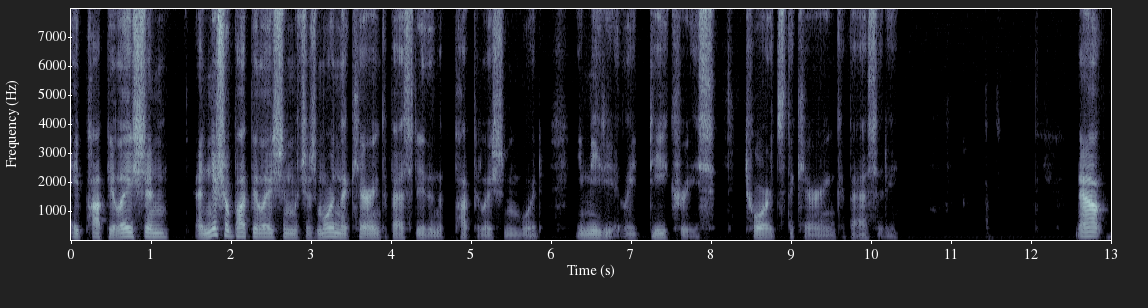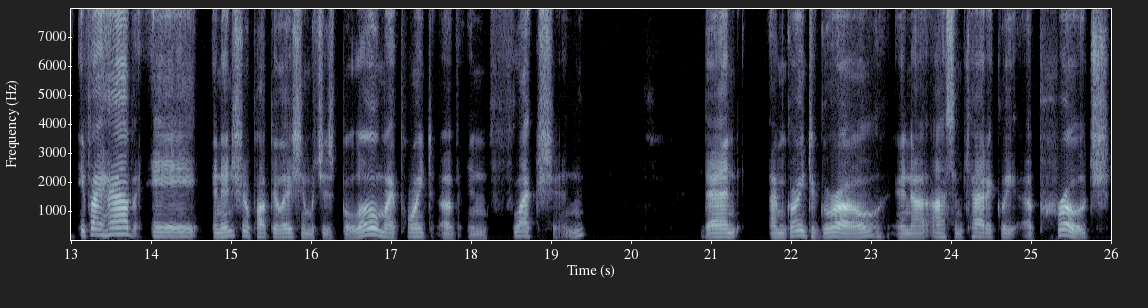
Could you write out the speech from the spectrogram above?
a population, initial population, which is more than the carrying capacity, then the population would immediately decrease towards the carrying capacity. Now, if I have a, an initial population which is below my point of inflection, then I'm going to grow and uh, asymptotically approach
